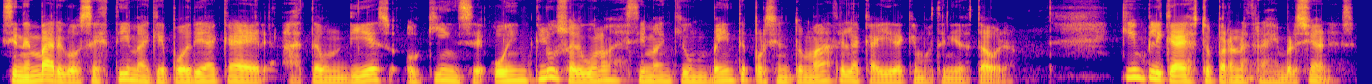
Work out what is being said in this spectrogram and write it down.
Sin embargo, se estima que podría caer hasta un 10 o 15 o incluso algunos estiman que un 20% más de la caída que hemos tenido hasta ahora. ¿Qué implica esto para nuestras inversiones?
